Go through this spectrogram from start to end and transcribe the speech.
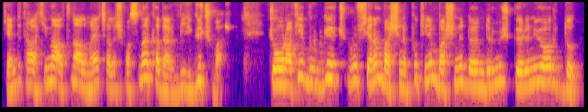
kendi tahkimi altına almaya çalışmasına kadar bir güç var. Coğrafi bu güç Rusya'nın başını, Putin'in başını döndürmüş görünüyordu.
